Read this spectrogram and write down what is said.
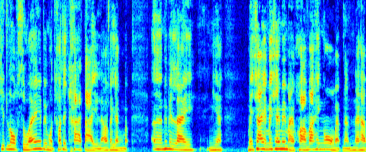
คิดโลกสวยไปหมดเขาจะฆ่าตายอยู่แล้วก็ยังแบบ เออไม่เป็นไรเงี้ยไม่ใช่ไม่ใช่ไม่หมายความว่าให้โง่แบบนั้นนะครับ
